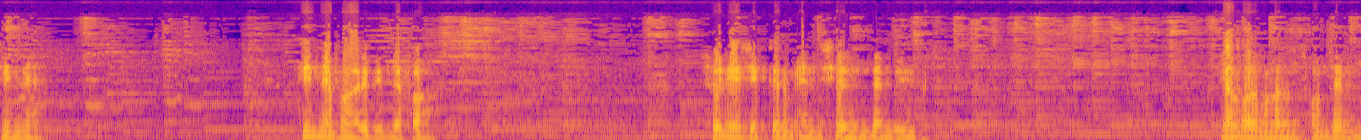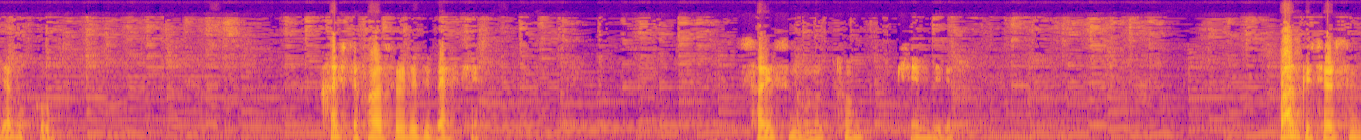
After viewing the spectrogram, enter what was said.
Dinle. Dinle bari bir defa. Söyleyeceklerim endişelerimden büyük. Yalvarmaların son deminde bu kul. Kaç defa söyledi belki. Sayısını unuttum, kim bilir. Vazgeçersin,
